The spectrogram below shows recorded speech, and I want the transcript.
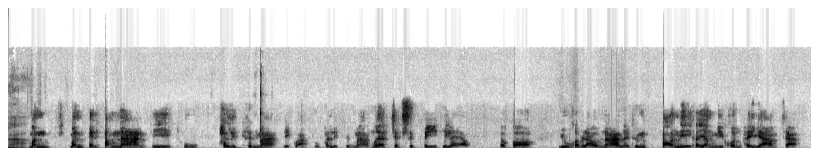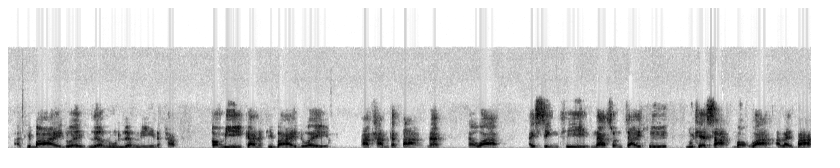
ครับมันมันเป็นตำนานที่ถูก ผลิตขึ้นมาดีกว่า ถูกผลิตขึ้นมาเมื่อ 70 ปีที่แล้ว แล้วก็อยู่กับเรานานเลยถึง ตอนนี้ก็ยังมีคนพยายามจะอธิบายด้วยเรื่องนู้นเรื่องนี้นะครับ ก็มีการอธิบายด้วยอาถรรพ์ต่างๆนะ แต่ว่าไอ้สิ่งที่น่าสนใจคือวิทยาศาสตร์บอกว่าอะไรบ้าง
